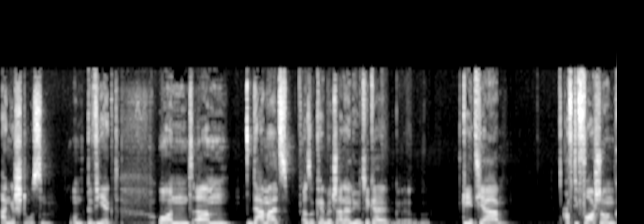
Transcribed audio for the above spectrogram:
angestoßen und bewirkt. Und ähm, damals, also Cambridge Analytica äh, geht ja auf die Forschung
